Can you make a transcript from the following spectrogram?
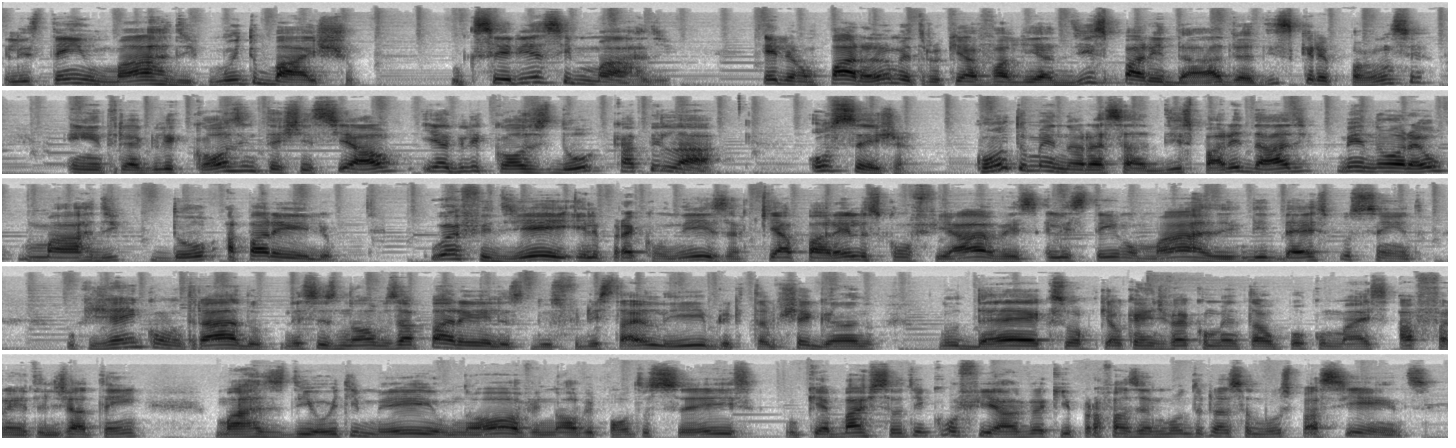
eles têm um MARD muito baixo. O que seria esse MARD? Ele é um parâmetro que avalia a disparidade, a discrepância entre a glicose intersticial e a glicose do capilar. Ou seja, quanto menor essa disparidade, menor é o MARD do aparelho. O FDA ele preconiza que aparelhos confiáveis eles tenham um MARD de 10%, o que já é encontrado nesses novos aparelhos dos Freestyle Libre que estão chegando, no Dexor, que é o que a gente vai comentar um pouco mais à frente. Ele já tem margens de 8,5, 9, 9,6, o que é bastante confiável aqui para fazer a monitoração nos pacientes.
